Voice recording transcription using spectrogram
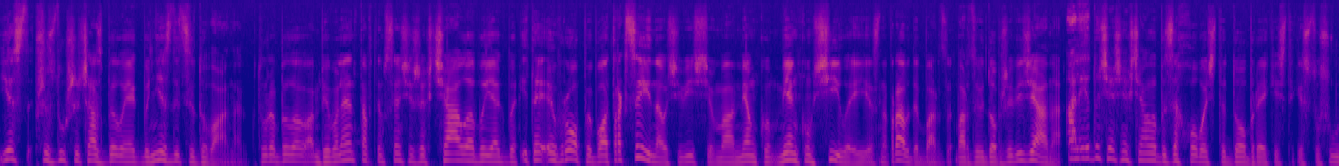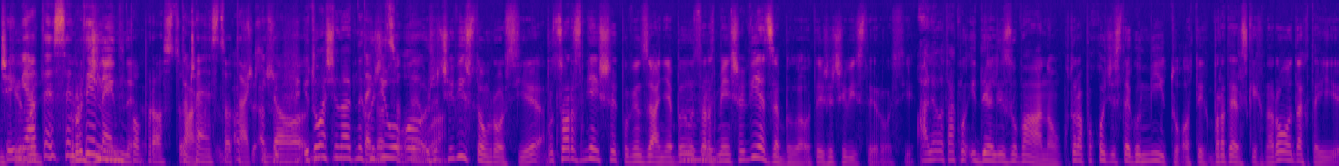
jest przez dłuższy czas była jakby niezdecydowana, która była ambiwalentna w tym sensie, że chciałaby jakby i tej Europy, bo atrakcyjna oczywiście, ma miękką, miękką siłę i jest naprawdę bardzo, bardzo dobrze wiedziana, ale jednocześnie chciałaby zachować te dobre jakieś takie stosunki Czyli miała ten sentyment rodzinne. po prostu tak, często taki do I to właśnie nawet nie tego, chodziło o rzeczywistą Rosję, bo coraz mniejsze powiązania były, mhm. coraz mniejsza wiedza była o tej rzeczywistej Rosji, ale o taką idealizowaną, która pochodzi z tego mitu o tych braterskich narodach, tej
